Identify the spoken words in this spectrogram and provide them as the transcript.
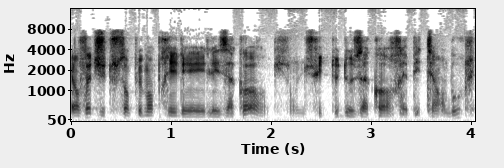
Et en fait, j'ai tout simplement pris les, accords, qui sont une suite de deux accords répétés en boucle,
